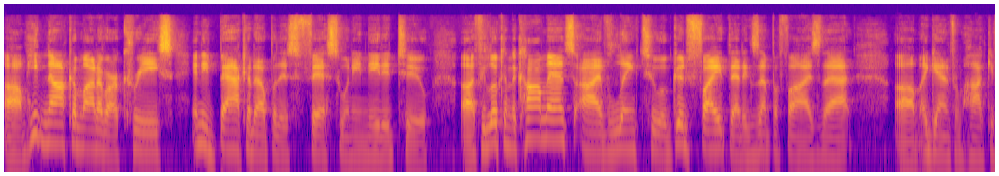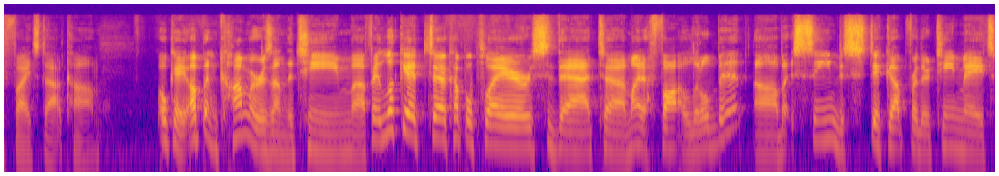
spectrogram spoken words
Um, he'd knock him out of our crease and he'd back it up with his fist when he needed to. Uh, if you look in the comments, I've linked to a good fight that exemplifies that, um, again, from hockeyfights.com. Okay, up and comers on the team. Uh, if I look at a couple players that uh, might have fought a little bit, uh, but seemed to stick up for their teammates,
